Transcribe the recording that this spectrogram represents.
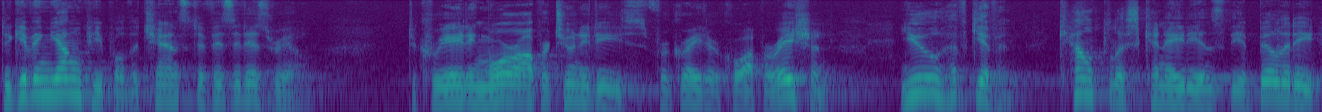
to giving young people the chance to visit Israel, to creating more opportunities for greater cooperation, you have given countless Canadians the ability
